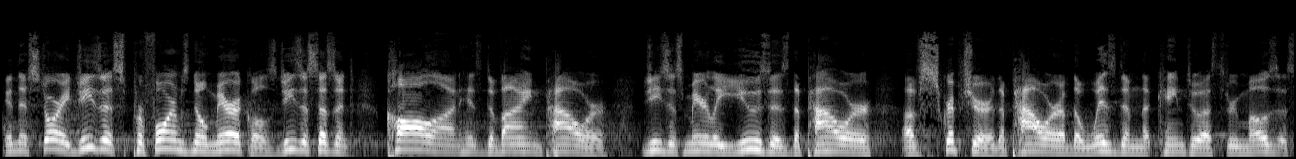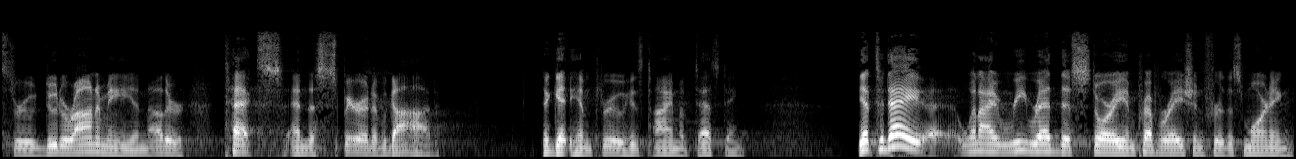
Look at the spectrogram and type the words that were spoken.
in this story, Jesus performs no miracles. Jesus doesn't call on his divine power. Jesus merely uses the power of Scripture, the power of the wisdom that came to us through Moses, through Deuteronomy and other texts, and the Spirit of God to get him through his time of testing. Yet today, uh, when I reread this story in preparation for this morning,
